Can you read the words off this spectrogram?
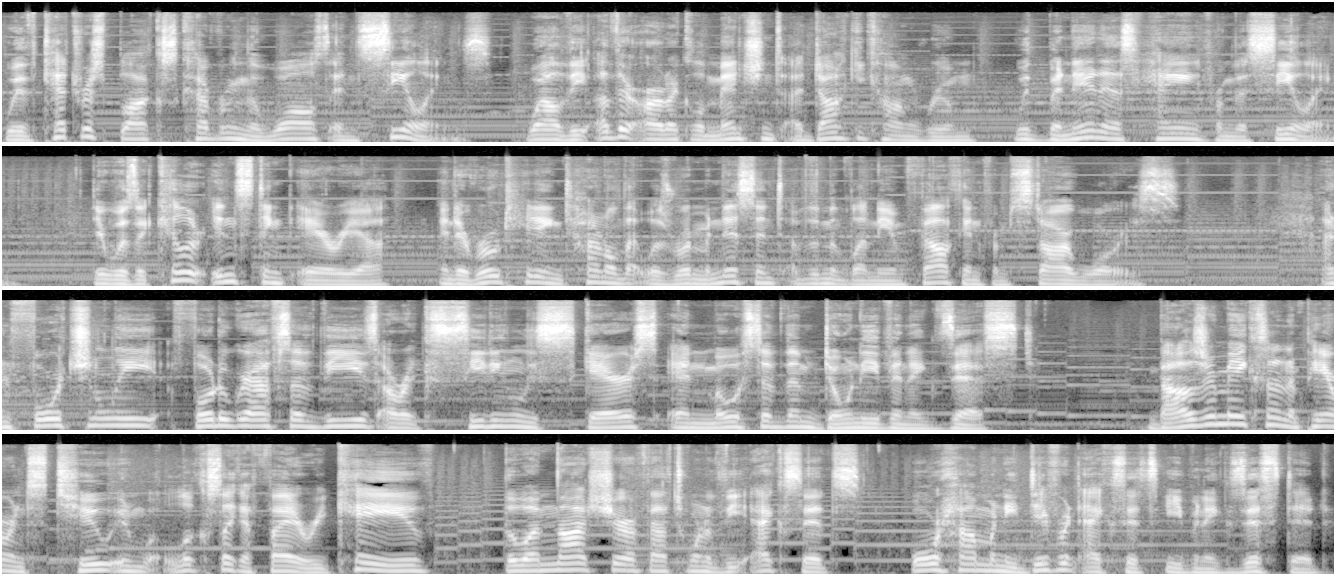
with Tetris blocks covering the walls and ceilings, while the other article mentioned a Donkey Kong room with bananas hanging from the ceiling. There was a Killer Instinct area and a rotating tunnel that was reminiscent of the Millennium Falcon from Star Wars. Unfortunately, photographs of these are exceedingly scarce and most of them don't even exist. Bowser makes an appearance too in what looks like a fiery cave, though I'm not sure if that's one of the exits or how many different exits even existed.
